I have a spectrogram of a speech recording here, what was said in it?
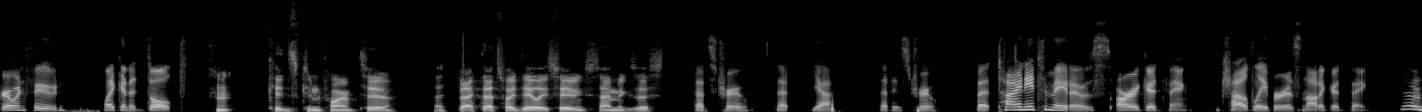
growing food like an adult Kids can farm too. In fact, that's why daylight savings time exists. that's true that yeah that is true but tiny tomatoes are a good thing child labor is not a good thing Eh,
